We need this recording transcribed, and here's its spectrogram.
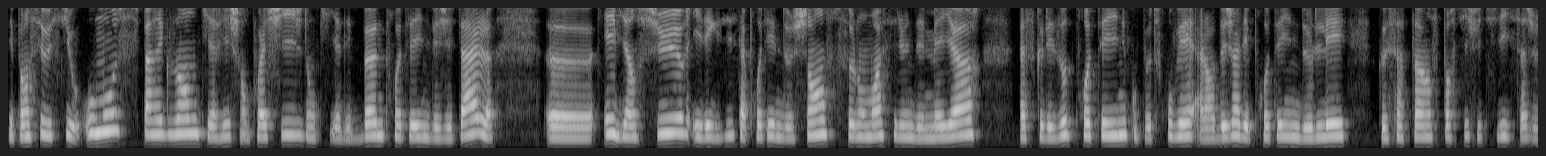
Mais pensez aussi au houmous, par exemple, qui est riche en pois chiches, donc il y a des bonnes protéines végétales. Euh, et bien sûr, il existe la protéine de chanvre, selon moi, c'est l'une des meilleures parce que les autres protéines qu'on peut trouver, alors déjà les protéines de lait que certains sportifs utilisent, ça je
